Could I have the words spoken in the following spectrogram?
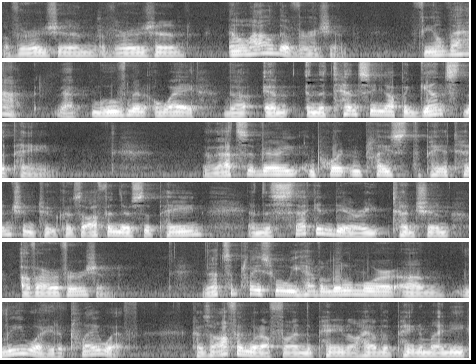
aversion, aversion, and allow the aversion. Feel that, that movement away, the, and, and the tensing up against the pain. Now that's a very important place to pay attention to because often there's the pain and the secondary tension of our aversion. And that's a place where we have a little more um, leeway to play with. Because often what I'll find the pain, I'll have the pain in my knee,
